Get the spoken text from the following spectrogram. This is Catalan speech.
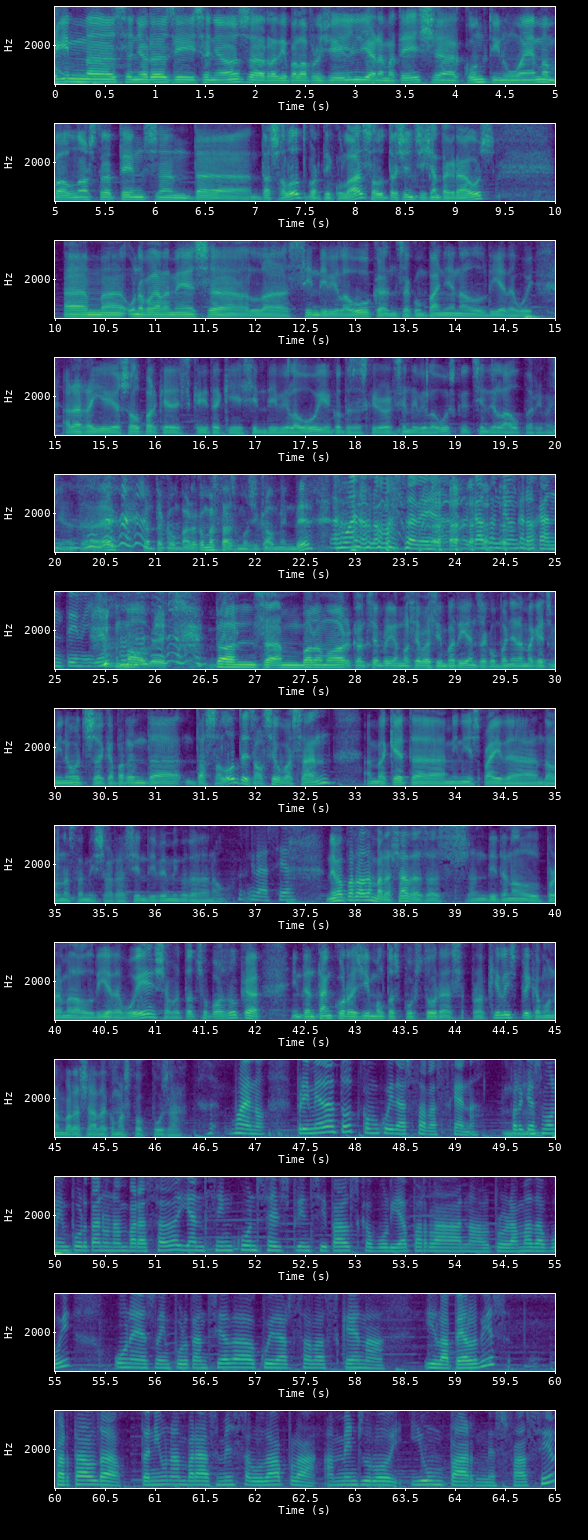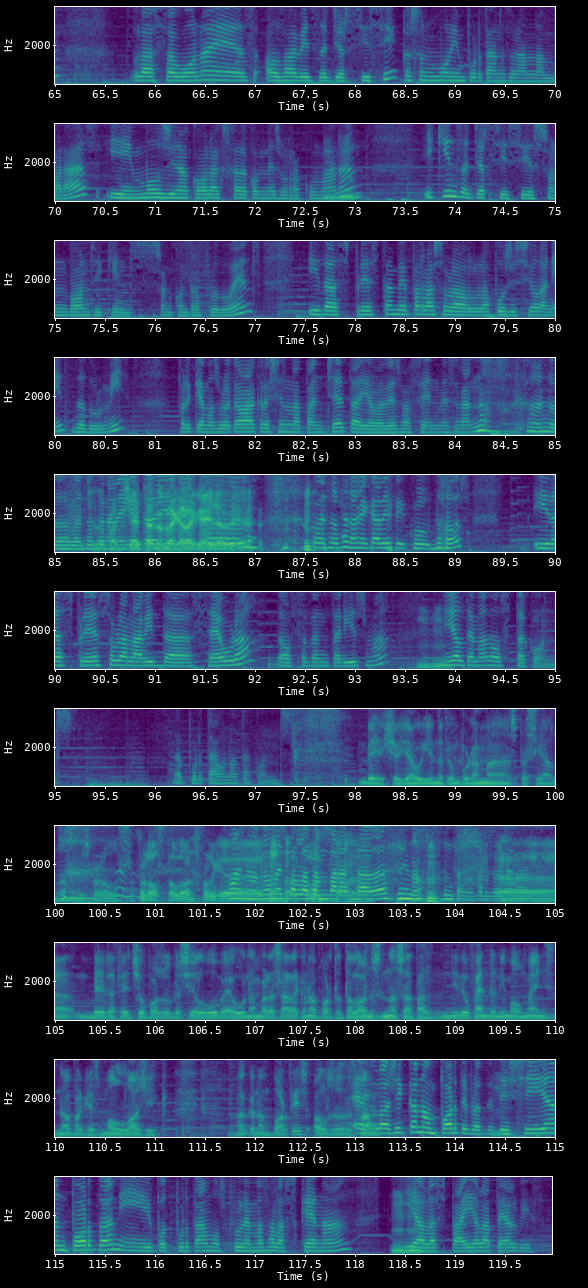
Seguim, eh, senyores i senyors, a Ràdio Palafrugell i ara mateix eh, continuem amb el nostre temps eh, de, de salut particular, salut 360 graus, amb uh, una vegada més uh, la Cindy Vilaú que ens acompanya en el dia d'avui. Ara reia jo sol perquè he escrit aquí Cindy Vilaú i en comptes d'escriure Cindy Vilaú he escrit Cindy Lauper, imagina't, eh? No te comparo. Com estàs musicalment, bé? Bueno, no massa bé. A casa em diuen que no canti millor. Molt bé. Doncs amb bon humor, com sempre, i amb la seva simpatia, ens acompanyarà en aquests minuts que parlem de, de salut des del seu vessant, amb aquest uh, mini espai de, de la nostra emissora. Cindy, benvinguda de nou. Gràcies. Anem a parlar d'embarassades, has dit en el programa del dia d'avui, sobretot suposo que intentant corregir moltes postures, però qui li explica a una embarassada com es pot posar? Bueno, primer de tot, com cuidar-se l'esquena, mm -hmm. perquè és molt important una embarassada. Hi han cinc consells principals que volia parlar en el programa d'avui. Un és la importància de cuidar-se l'esquena i la pelvis, per tal de tenir un embaràs més saludable, amb menys dolor i un part més fàcil. La segona és els hàbits d'exercici, que són molt importants durant l'embaràs i molts ginecòlegs cada cop més ho recomanen. Mm -hmm. I quins exercicis són bons i quins són contraproduents. I després també parlar sobre la posició a la nit, de dormir, perquè a mesura que va creixent la panxeta i el bebè es va fent més gran, doncs comença a ser una miqueta... no t'agrada gaire bé, eh? Comença a ser una mica dificultós. I després sobre l'hàbit de seure, del sedentarisme, mm -hmm. i el tema dels tacons de portar o no tacons. Bé, això ja hauríem de fer un programa especial, no només per als, per als talons, perquè... Bueno, no només per les embarassades, sinó també per general. Uh, bé, de fet, suposo que si algú veu una embarassada que no porta talons no s'ha pas ni d'ofendre ni molt menys, no? Perquè és molt lògic no? que no en portis? O els, els és lògic que no en porti, però tot i així en porten i pot portar molts problemes a l'esquena mm -hmm. i a l'espai a la pelvis.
